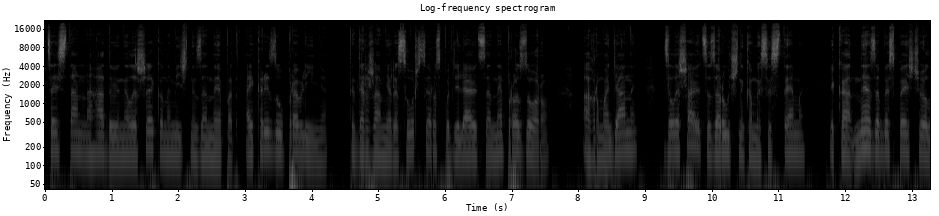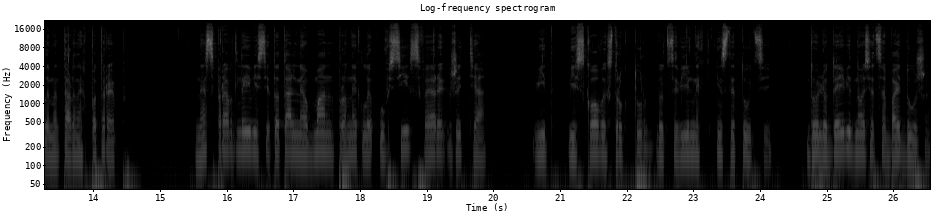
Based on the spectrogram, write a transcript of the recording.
Цей стан нагадує не лише економічний занепад, а й кризу управління, де державні ресурси розподіляються непрозоро, а громадяни залишаються заручниками системи, яка не забезпечує елементарних потреб. Несправедливість і тотальний обман проникли у всі сфери життя від військових структур до цивільних інституцій. До людей відносяться байдуже,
